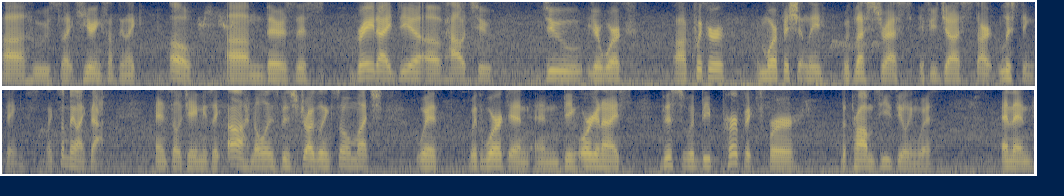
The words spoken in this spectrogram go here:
uh, who's like hearing something like, oh, um, there's this great idea of how to do your work uh, quicker and more efficiently with less stress if you just start listing things, like something like that. And so Jamie's like, ah, Nolan's been struggling so much with with work and, and being organized. This would be perfect for the problems he's dealing with. And then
